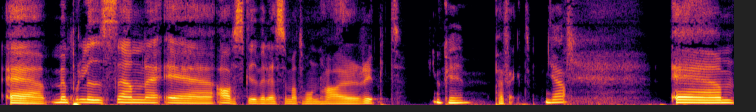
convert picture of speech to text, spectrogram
Eh, men polisen eh, avskriver det som att hon har rymt. Okej. Perfekt. Ja. Ehm,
